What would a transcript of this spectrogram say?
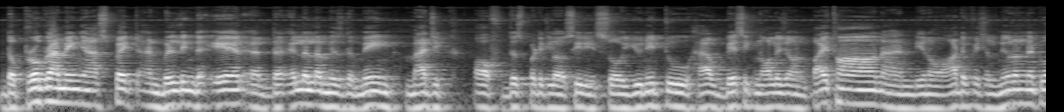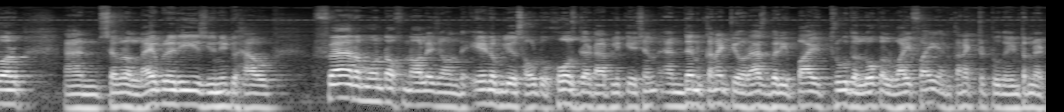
the programming aspect and building the AL, uh, the LLM is the main magic of this particular series. So you need to have basic knowledge on Python and you know artificial neural network and several libraries. You need to have fair amount of knowledge on the AWS how to host that application and then connect your Raspberry Pi through the local Wi-Fi and connect it to the internet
